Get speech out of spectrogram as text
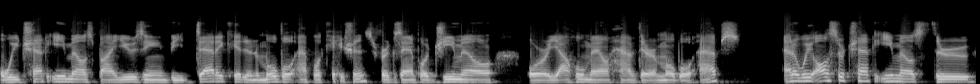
We check emails by using the dedicated mobile applications. For example, Gmail or Yahoo Mail have their mobile apps. And we also check emails through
